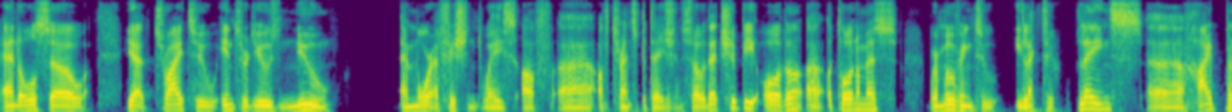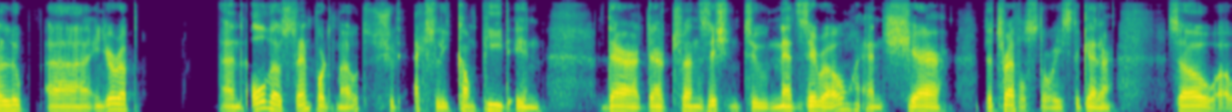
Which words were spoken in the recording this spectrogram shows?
and also, yeah, try to introduce new and more efficient ways of uh, of transportation. So that should be auto, uh, autonomous. We're moving to electric planes, uh, hyperloop uh, in Europe, and all those transport modes should actually compete in their their transition to net zero and share the travel stories together. So uh,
